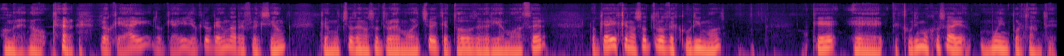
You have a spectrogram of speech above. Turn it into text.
Hombre, no, claro. Lo que hay, lo que hay, yo creo que es una reflexión que muchos de nosotros hemos hecho y que todos deberíamos hacer. Lo que hay es que nosotros descubrimos que eh, descubrimos cosas muy importantes.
